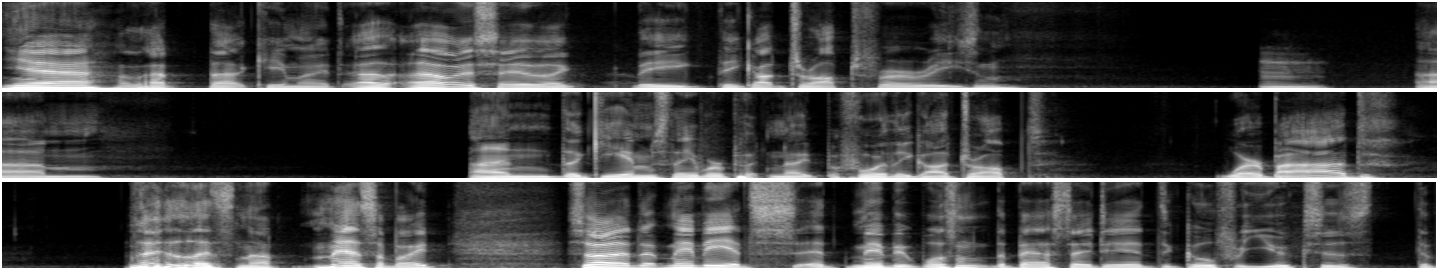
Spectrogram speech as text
yeah, that that came out. I, I always say like they they got dropped for a reason. Hmm. Um, and the games they were putting out before they got dropped were bad. Let's not mess about. So that maybe it's it maybe it wasn't the best idea to go for Yuke's the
